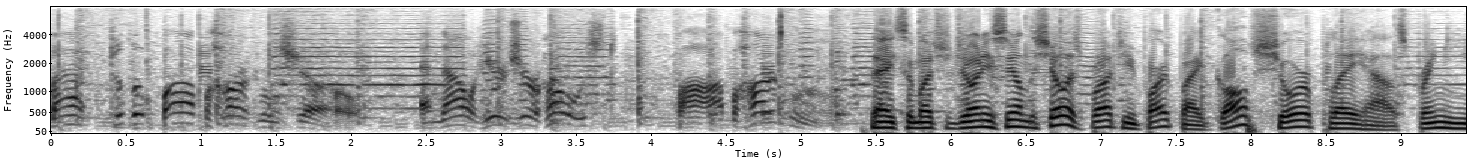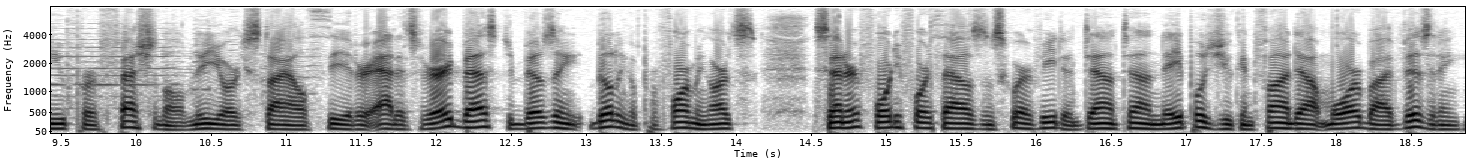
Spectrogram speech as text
Welcome back to the Bob Harden Show. And now here's your host, Bob Harden. Thanks so much for joining us here on the show. It's brought to you in part by Gulf Shore Playhouse, bringing you professional New York style theater at its very best. Building, building a performing arts center, 44,000 square feet in downtown Naples. You can find out more by visiting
